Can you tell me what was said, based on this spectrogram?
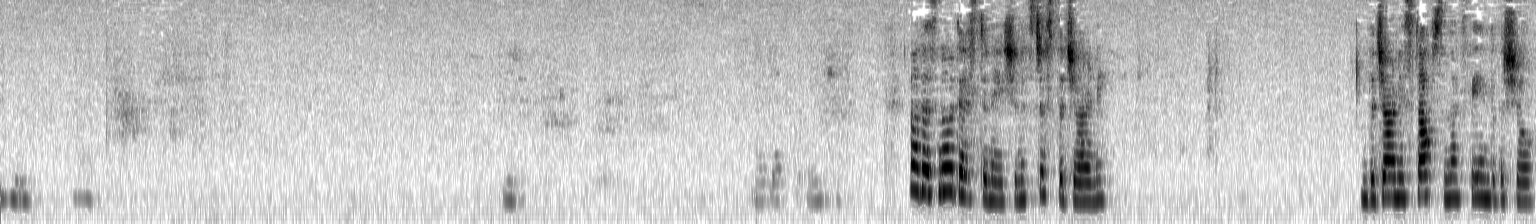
Mm-hmm. No destination. No, there's no destination. It's just the journey. And the journey stops, and that's the end of the show.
